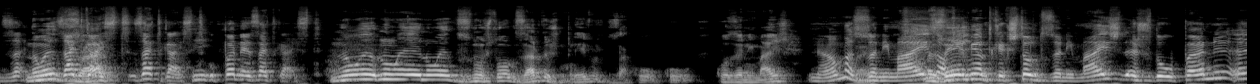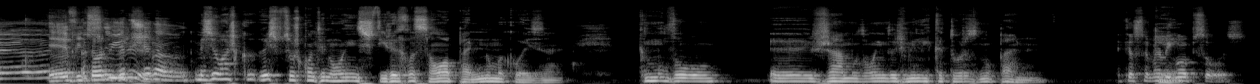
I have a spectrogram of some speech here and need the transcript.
ze- Não é gozar. Zeitgeist. Zeitgeist. O PAN é Zeitgeist. Não é, não é, não é, não estou a gozar, Deus me livre, gozar com, com, com os animais. Não, mas os animais, Mas é- obviamente que a questão dos animais ajudou o PAN a, É a vitória da. Mas eu acho que as pessoas continuam a insistir em relação ao PAN numa coisa que mudou, eh, já mudou em 2014 no PAN. Aqueles também ligam a pessoas.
